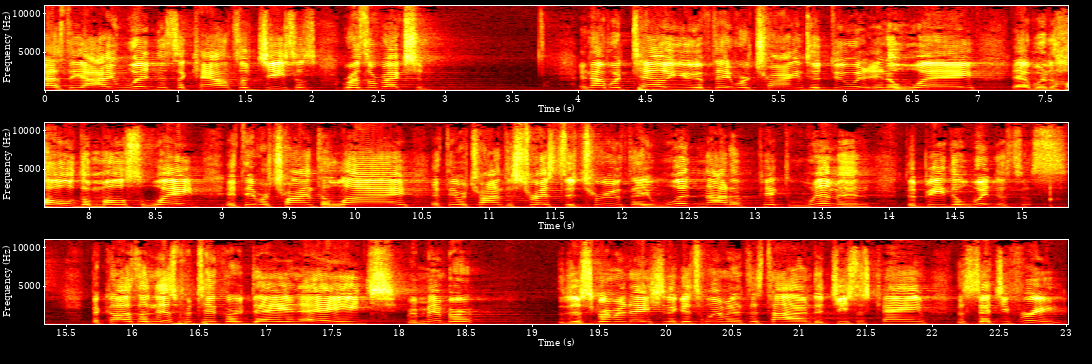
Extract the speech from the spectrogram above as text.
as the eyewitness accounts of Jesus' resurrection. And I would tell you, if they were trying to do it in a way that would hold the most weight, if they were trying to lie, if they were trying to stretch the truth, they would not have picked women to be the witnesses. Because in this particular day and age, remember the discrimination against women at this time that Jesus came to set you free.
